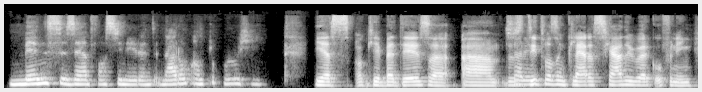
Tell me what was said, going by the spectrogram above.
Mensen zijn fascinerend. En daarom antropologie. Yes, oké, bij deze. Ehm, dus Sorry. dit was een kleine schaduwwerkoefening.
